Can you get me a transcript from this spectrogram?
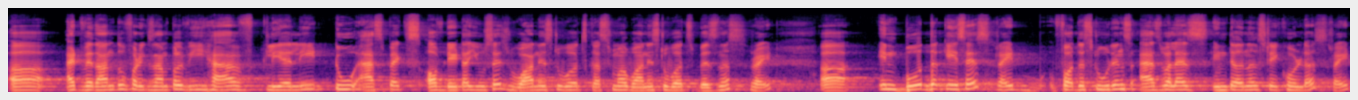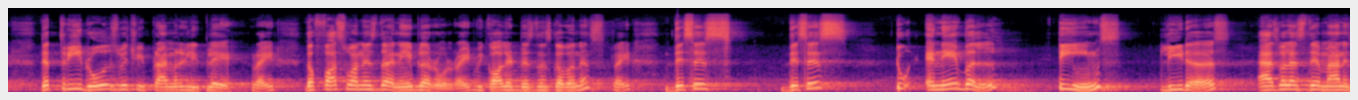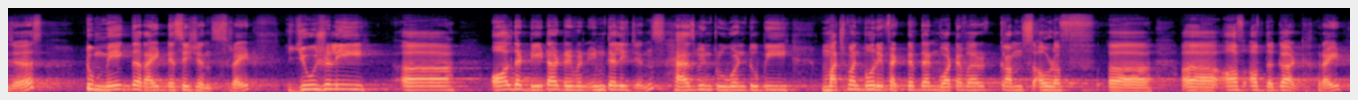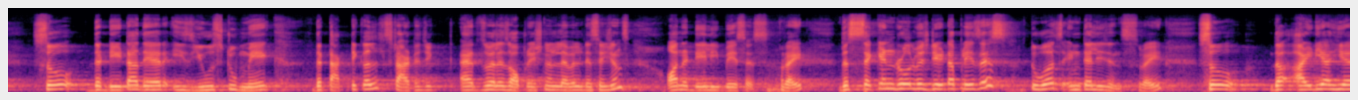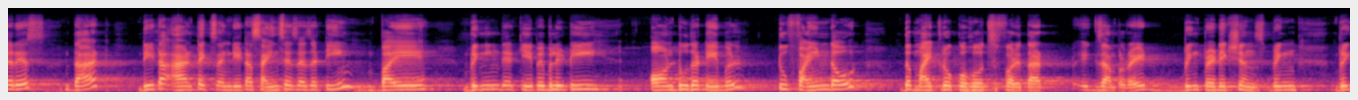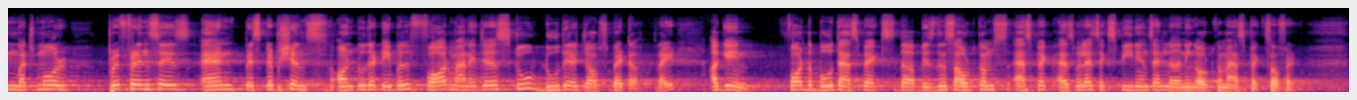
uh, at Vedantu, for example, we have clearly two aspects of data usage. One is towards customer, one is towards business, right? Uh, in both the cases, right, for the students as well as internal stakeholders, right, there are three roles which we primarily play, right. The first one is the enabler role, right. We call it business governance, right. This is, this is to enable teams, leaders, as well as their managers to make the right decisions, right. Usually, uh, all the data-driven intelligence has been proven to be much, much more effective than whatever comes out of, uh, uh, of, of the gut, right? So the data there is used to make the tactical, strategic, as well as operational level decisions on a daily basis, right? The second role which data plays is towards intelligence, right? So the idea here is that data analytics and data sciences as a team, by bringing their capability onto the table to find out the micro cohorts for that example, right? Bring predictions, bring, bring much more preferences and prescriptions onto the table for managers to do their jobs better, right? Again, for the both aspects, the business outcomes aspect as well as experience and learning outcome aspects of it.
